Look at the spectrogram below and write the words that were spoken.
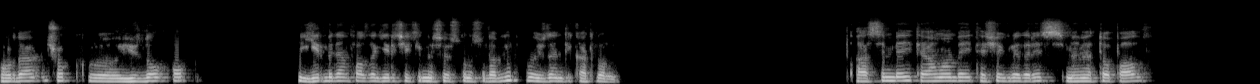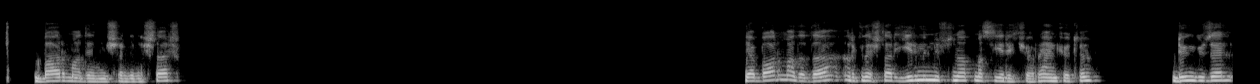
Orada çok e, yüzde 20'den fazla geri çekilme söz konusu olabilir. O yüzden dikkatli olun. Tahsin Bey, Teoman Bey teşekkür ederiz. Mehmet Topal. Barma demiş arkadaşlar. Ya Barma'da da arkadaşlar 20'nin üstüne atması gerekiyor en kötü. Dün güzel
